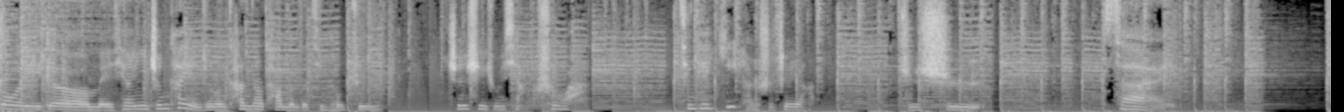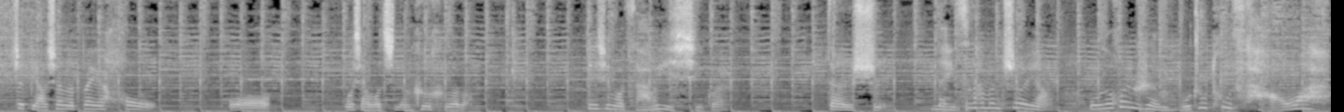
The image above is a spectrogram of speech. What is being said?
作为一个每天一睁开眼就能看到他们的镜头君。真是一种享受啊！今天依然是这样，只是在这表现的背后，我我想我只能呵呵了。毕竟我早已习惯，但是每次他们这样，我都会忍不住吐槽啊！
